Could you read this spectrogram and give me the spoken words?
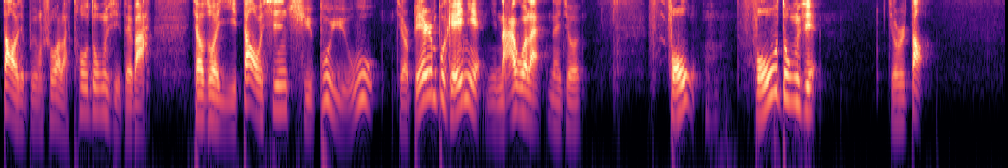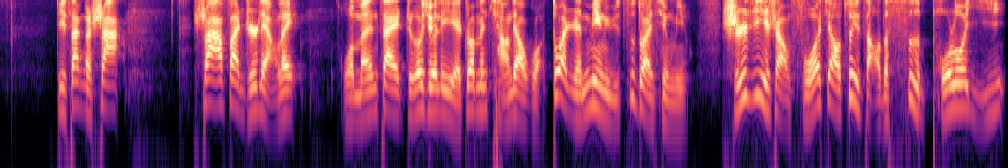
盗就不用说了，偷东西，对吧？叫做以盗心取不与物。就是别人不给你，你拿过来，那就否否东西，就是盗。第三个杀，杀泛指两类，我们在哲学里也专门强调过，断人命与自断性命。实际上，佛教最早的四婆罗夷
